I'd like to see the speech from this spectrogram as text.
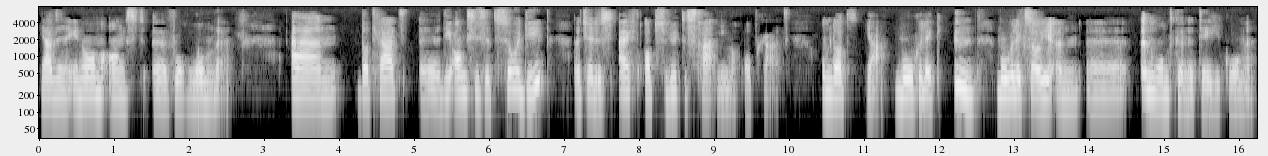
je hebt een enorme angst uh, voor honden. En dat gaat, uh, die angst die zit zo diep, dat je dus echt absoluut de straat niet meer opgaat. Omdat, ja, mogelijk, mogelijk zou je een, een hond kunnen tegenkomen.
